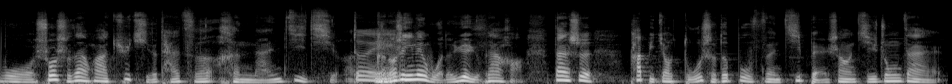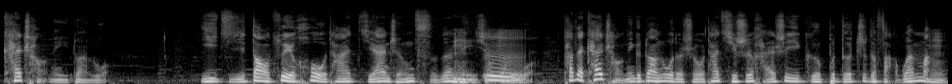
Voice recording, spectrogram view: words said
我说实在话，具体的台词很难记起了。对，可能是因为我的粤语不太好，但是他比较毒舌的部分，基本上集中在开场那一段落，以及到最后他结案陈词的那一小段落，他在开场那个段落的时候，他其实还是一个不得志的法官嘛。嗯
